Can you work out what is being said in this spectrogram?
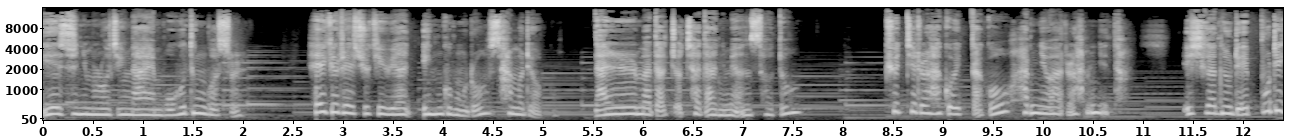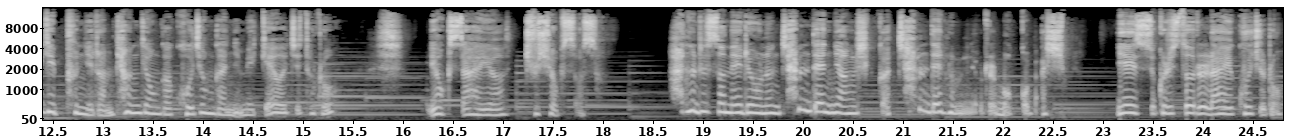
예수님을 오직 나의 모든 것을 해결해 주기 위한 임금으로 삼으려고 날마다 쫓아다니면서도 큐티를 하고 있다고 합리화를 합니다. 이 시간 우리의 뿌리 깊은 이런 편견과 고정관념이 깨어지도록 역사하여 주시옵소서. 하늘에서 내려오는 참된 양식과 참된 음료를 먹고 마시며 예수 그리스도를 나의 구주로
